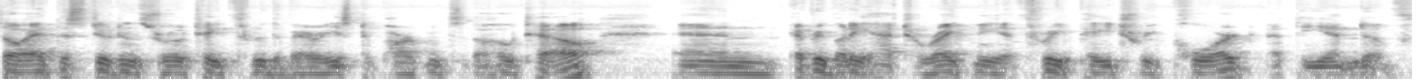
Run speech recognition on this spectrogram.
So I had the students rotate through the various departments of the hotel, and everybody had to write me a three page report at the end of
